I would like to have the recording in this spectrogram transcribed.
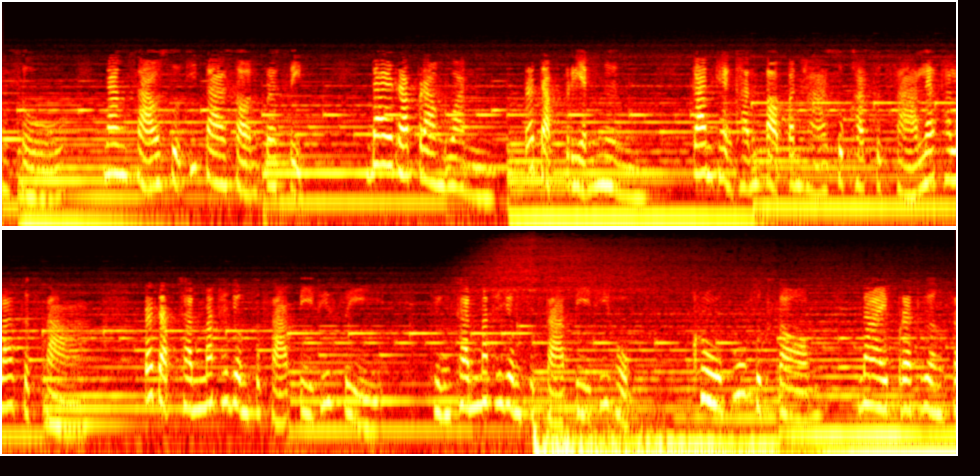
งโส นางสาวสุธิตาสอนประสิทธิ์ ได้รับรางวัล ระดับเหรียญเงิน การแข่งขันตอบปัญหาสุขศึกษาและพละศึกษา ระดับชั้นมัธยมศึกษาปีที่ 4 ถึงชั้นมัธยมศึกษาปีที่ 6 ครูผู้ฝึกซ้อม นายประเทืองสแส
